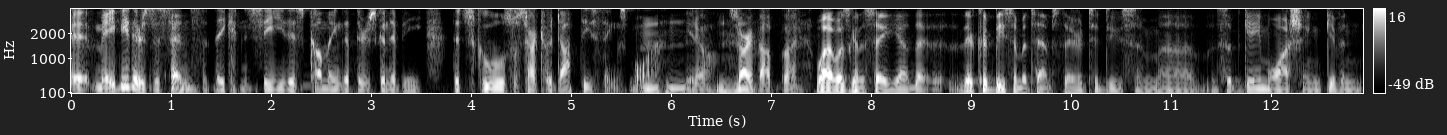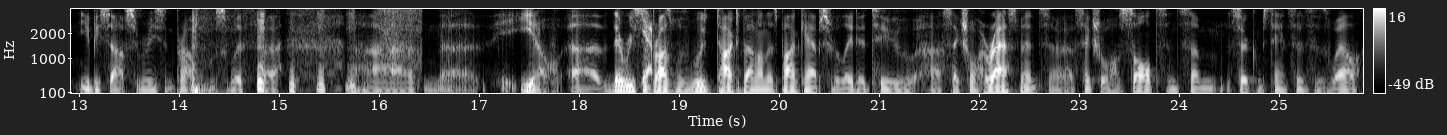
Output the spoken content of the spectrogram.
uh, maybe there's a sense that they can see this coming that there's going to be that schools will start to adopt these things more mm-hmm, you know mm-hmm. sorry about but well i was going to say yeah the, there could be some attempts there to do some uh, some game washing given ubisoft's recent problems with uh, uh, uh you know uh, their recent yep. problems we talked about on this podcast related to sexual harassment sexual assault in some circumstances as well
